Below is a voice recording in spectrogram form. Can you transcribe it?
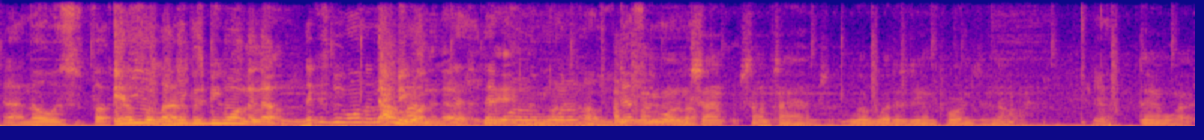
and I know it's fucked It up is, for a but lot of niggas be wanting to know. niggas be wanting to know. Y'all be wanting to know. Yeah, they Yeah, want to wanna know. You I definitely want to know. some, sometimes, what, what is the importance of knowing? Yeah. Then what?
